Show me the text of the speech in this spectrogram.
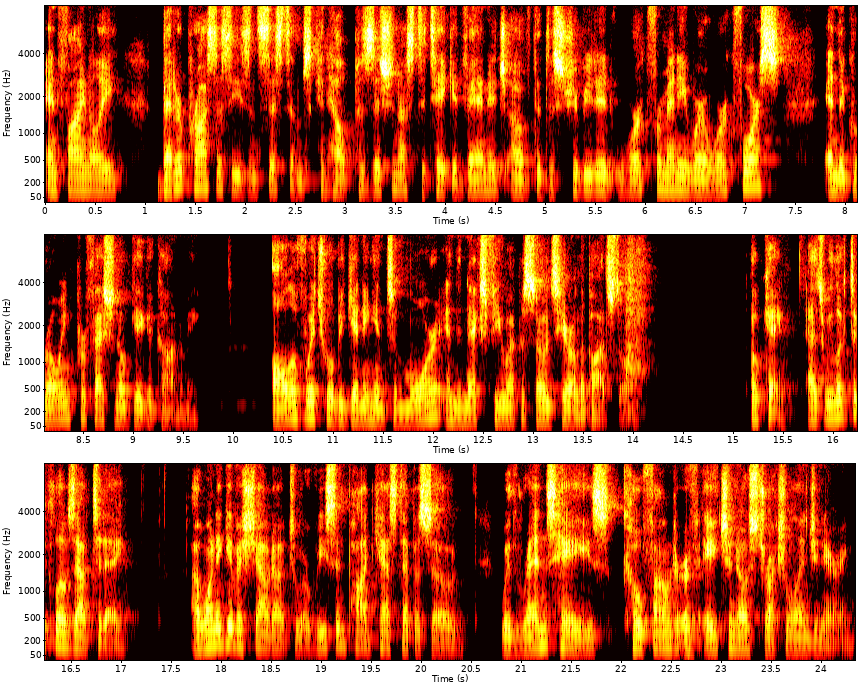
And finally, better processes and systems can help position us to take advantage of the distributed work from anywhere workforce and the growing professional gig economy, all of which we'll be getting into more in the next few episodes here on the Podstorm. Okay, as we look to close out today, I want to give a shout out to a recent podcast episode with Renz Hayes, co-founder of H&O Structural Engineering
